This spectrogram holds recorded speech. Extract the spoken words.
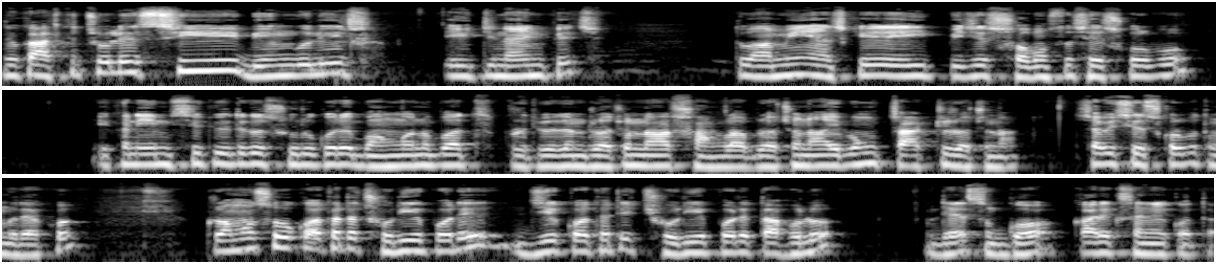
দেখো, আজকে চলে এসেছি বেঙ্গলির এইটি নাইন পেজ তো আমি আজকে এই পেজের সমস্ত শেষ করব। এখানে এমসিকিউ থেকে শুরু করে বঙ্গানুবাদ প্রতিবেদন রচনা, সংলাপ রচনা এবং চারটি রচনা সবই শেষ করব, তোমরা দেখো। ক্রমশ কথাটা ছড়িয়ে পড়ে, যে কথাটি ছড়িয়ে পড়ে তা হলো ড্যাশ গ, কারেকশানের কথা।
